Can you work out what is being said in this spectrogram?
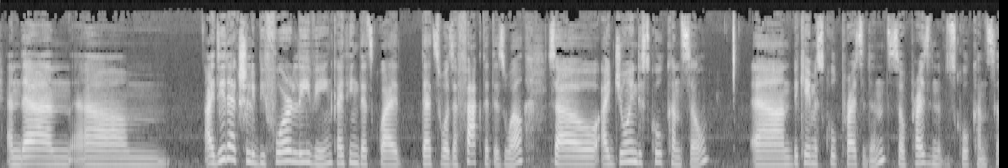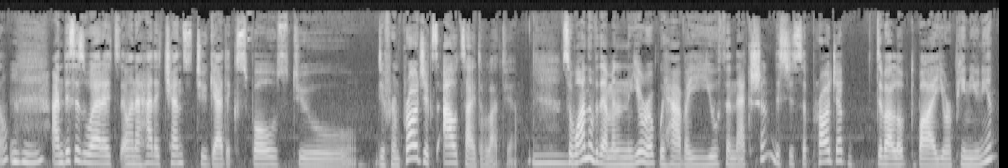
And then, um, I did actually before leaving, I think that's quite, that was a fact that as well. So I joined the school council and became a school president, so president of the school council. Mm-hmm. And this is where I, when I had a chance to get exposed to different projects outside of Latvia. Mm. So one of them in Europe, we have a youth in action. This is a project developed by European Union,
